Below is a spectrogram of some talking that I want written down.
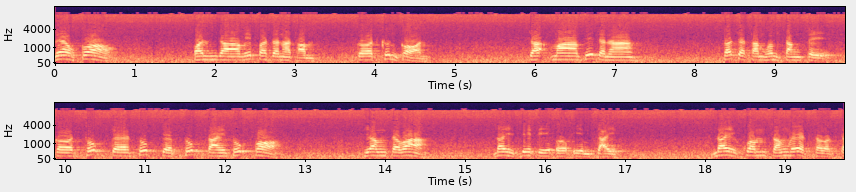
แล้วก็ปัญญาวิปัสนาธรรมเกิดขึ้นก่อน จะมาพิจารณาสัจธรรมคำสั่งเสเกิดทุกข์แก่ทุกข์เจ็บทุกข์ตายทุกข์ก็ เพียงแต่ว่าได้ปิติเอิบอิ่มใจ ได้ความสังเวชสลดใจ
